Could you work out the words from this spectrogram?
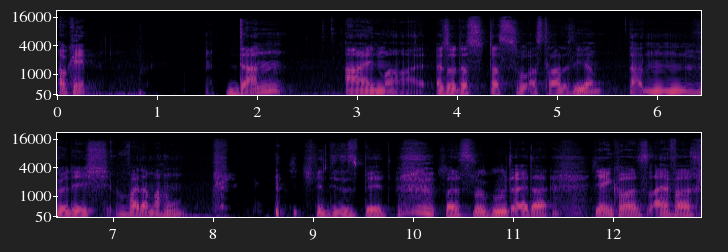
okay. Dann einmal, also das, das zu Astrales Lieder. Dann würde ich weitermachen. ich finde dieses Bild fast so gut, Alter. Jenkos einfach.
